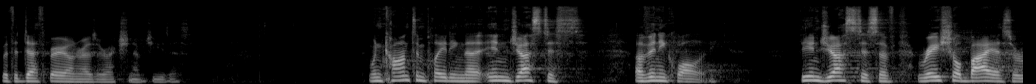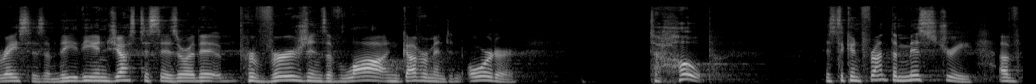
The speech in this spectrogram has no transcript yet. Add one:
with the death, burial, and resurrection of Jesus. When contemplating the injustice of inequality, the injustice of racial bias or racism, the, the injustices or the perversions of law and government and order, to hope is to confront the mystery of,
